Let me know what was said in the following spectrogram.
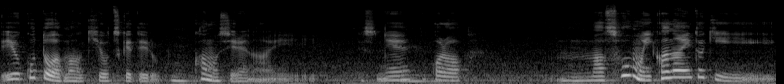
いうことはまあ気をつけているうん。かもしれないですね、うん。だから、うん、まあそうもいかない時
